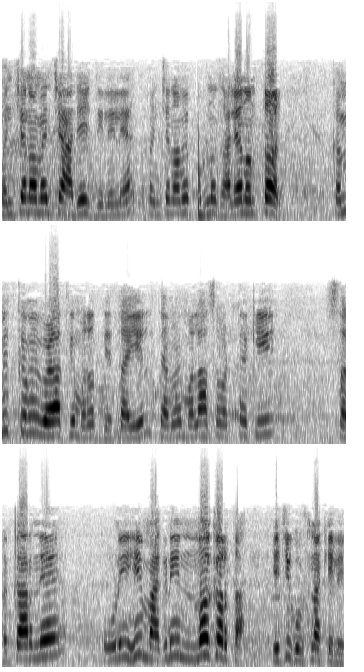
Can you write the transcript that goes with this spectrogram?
पंचनाम्यांचे आदेश दिलेले आहेत. पंचनामे पूर्ण झाल्यानंतर कमीत कमी वेळात ही मदत देता येईल. त्यामुळे मला असं वाटतं की सरकारने कोणीही मागणी न करता याची घोषणा केलेली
